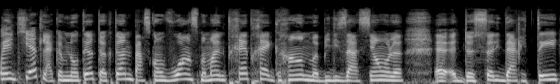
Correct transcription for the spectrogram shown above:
inquiète la communauté autochtone parce qu'on voit en ce moment une très très grande mobilisation là, euh, de solidarité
